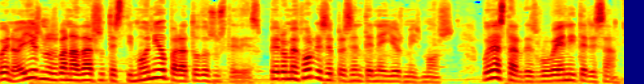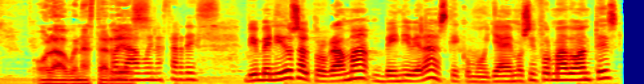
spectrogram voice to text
Bueno, ellos nos van a dar su testimonio para todos ustedes, pero mejor que se presenten ellos mismos. Buenas tardes, Rubén y Teresa. Hola, buenas tardes. Hola, buenas tardes. Bienvenidos al programa Ven y Verás, que como ya hemos informado antes,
